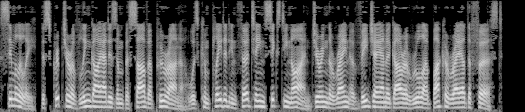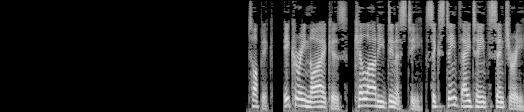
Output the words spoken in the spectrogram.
Similarly, the scripture of Lingayatism Basava Purana was completed in 1369 during the reign of Vijayanagara ruler Bukka Raya I. Ikkeri Nayakas, Keladi dynasty 16th–18th century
